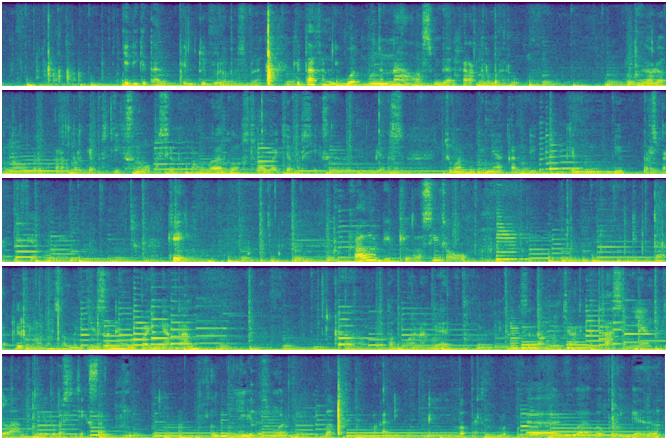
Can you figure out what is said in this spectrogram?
jadi kita jadi 7 8 9 kita akan dibuat mengenal 9 karakter baru. Kita udah kenal beberapa karakter kayak Percy Jackson pasti udah kenal banget kalau setelah baca Percy Jackson biar cuman ini akan dibikin di perspektif yang unik oke. Kalau di Tilo Zero diperkenalkan sama Jason yang lupa ingatan uh, pertemuan yang sedang mencari kekasihnya yang hilang yaitu Percy Jackson. Tentunya kita semua bab bahkan di di bab kedua bab ketiga tuh.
